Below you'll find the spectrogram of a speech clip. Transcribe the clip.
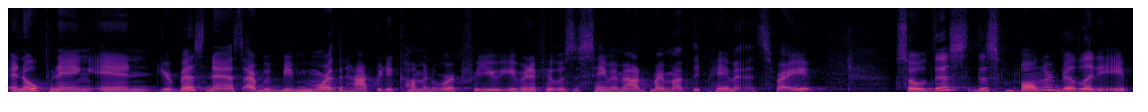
an opening in your business, I would be more than happy to come and work for you, even if it was the same amount of my monthly payments, right? So this this vulnerability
